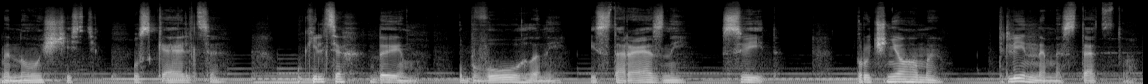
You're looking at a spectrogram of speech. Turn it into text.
минущість у скельце, у кільцях дим, обвуглений і старезний світ, пручньогами тлінне мистецтво.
